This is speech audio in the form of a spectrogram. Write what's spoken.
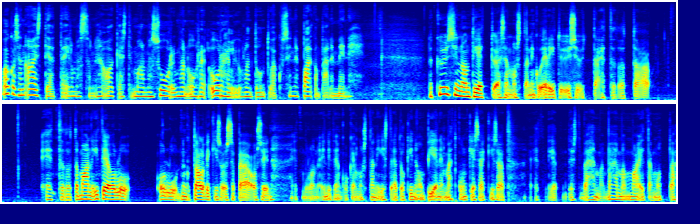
Voiko sen aistia, että ilmassa on ihan oikeasti maailman suurimman urheilujuhlan tuntua, kun sinne paikan päälle menee? No kyllä siinä on tiettyä semmoista niin kuin erityisyyttä, että, tota, että tota, mä oon itse ollut, ollut niin talvikisoissa pääosin, että mulla on eniten kokemusta niistä. Ja toki ne on pienemmät kuin kesäkisat et, ja tietysti vähemmän, vähemmän maita, mutta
